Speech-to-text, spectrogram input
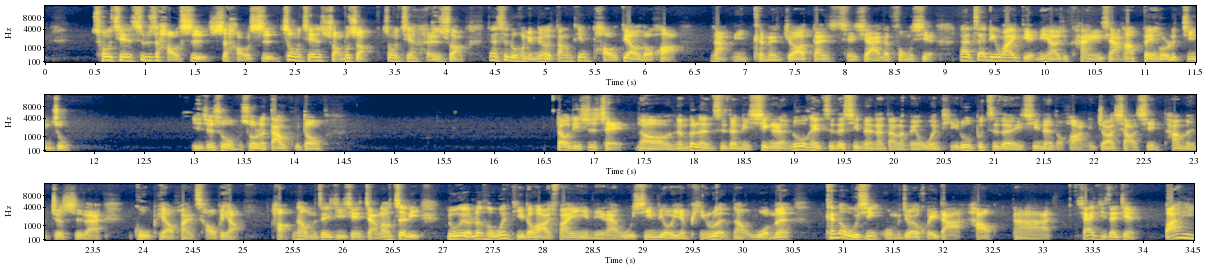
抽签是不是好事？是好事。中签爽不爽？中签很爽。但是如果你没有当天跑掉的话，那你可能就要担承下来的风险。那再另外一点，你也要去看一下它背后的金主，也就是我们说的大股东到底是谁？然后能不能值得你信任？如果可以值得信任，那当然没有问题。如果不值得你信任的话，你就要小心，他们就是来股票换钞票。好，那我们这一集先讲到这里。如果有任何问题的话，欢迎你来五星留言评论。那我们看到五星我们就会回答。好，那下一集再见，拜。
